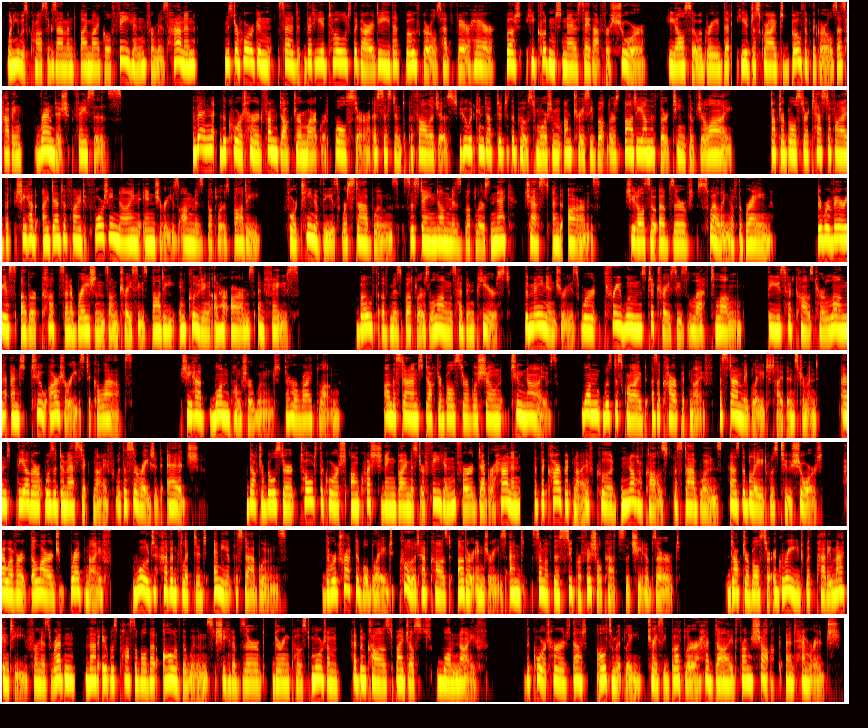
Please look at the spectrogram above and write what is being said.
When he was cross examined by Michael Feehan for Miss Hannon, Mr. Horgan said that he had told the Gardaí that both girls had fair hair, but he couldn't now say that for sure. He also agreed that he had described both of the girls as having roundish faces. Then the court heard from Dr. Margaret Bolster, assistant pathologist, who had conducted the post mortem on Tracy Butler's body on the 13th of July. Dr. Bolster testified that she had identified 49 injuries on Ms. Butler's body. 14 of these were stab wounds sustained on Ms. Butler's neck, chest, and arms. She had also observed swelling of the brain. There were various other cuts and abrasions on Tracy's body, including on her arms and face. Both of Miss Butler's lungs had been pierced. The main injuries were three wounds to Tracy's left lung. These had caused her lung and two arteries to collapse. She had one puncture wound to her right lung. On the stand, Dr. Bolster was shown two knives. One was described as a carpet knife, a Stanley blade type instrument, and the other was a domestic knife with a serrated edge. Dr. Bolster told the court on questioning by Mr. Feehan for Deborah Hannon that the carpet knife could not have caused the stab wounds as the blade was too short. However, the large bread knife would have inflicted any of the stab wounds. The retractable blade could have caused other injuries and some of the superficial cuts that she had observed. Dr. Bolster agreed with Paddy McEntee for Miss Redden that it was possible that all of the wounds she had observed during post mortem had been caused by just one knife. The court heard that ultimately Tracy Butler had died from shock and hemorrhage.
